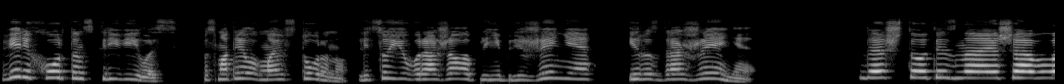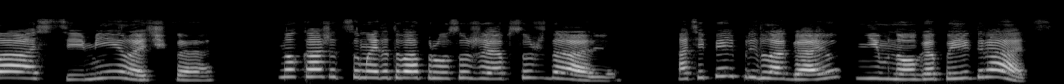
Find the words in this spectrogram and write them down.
Вере Хортон скривилась посмотрела в мою сторону. Лицо ее выражало пренебрежение и раздражение. «Да что ты знаешь о власти, милочка? Но, кажется, мы этот вопрос уже обсуждали. А теперь предлагаю немного поиграть.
